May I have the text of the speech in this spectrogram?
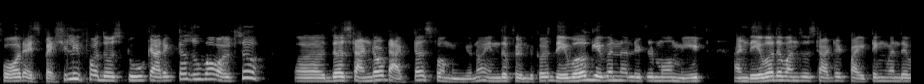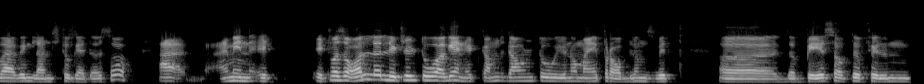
for especially for those two characters who were also uh, the standout actors for me, you know, in the film because they were given a little more meat and they were the ones who started fighting when they were having lunch together. So, I, I mean, it it was all a little too. Again, it comes down to you know my problems with uh, the pace of the film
